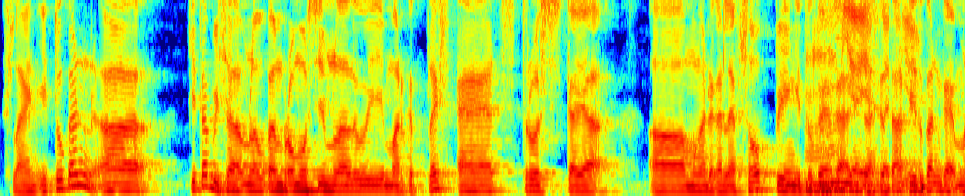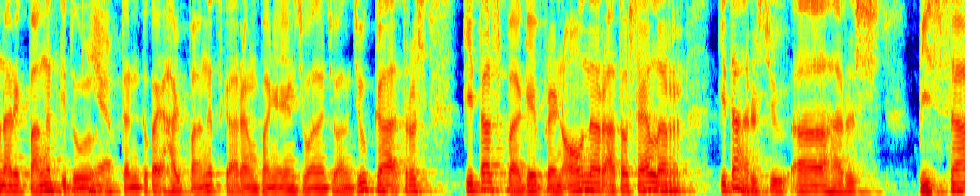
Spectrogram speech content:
selain itu kan eh, kita bisa melakukan promosi melalui marketplace ads terus kayak eh, mengadakan live shopping gitu kayak kayak iya, iya, jelaskan tadi tadi itu kan kayak menarik banget gitu Iya. dan itu kayak hype banget sekarang banyak yang jualan-jualan juga terus kita sebagai brand owner atau seller kita harus eh, harus bisa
